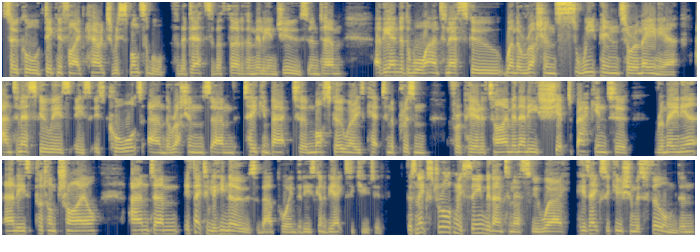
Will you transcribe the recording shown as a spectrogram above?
so-called dignified character responsible for the deaths of a third of a million Jews. And um, at the end of the war, Antonescu, when the Russians sweep into Romania, Antonescu is is, is caught, and the Russians um, take him back to Moscow, where he's kept in a prison for a period of time, and then he's shipped back into Romania, and he's put on trial. And um, effectively, he knows at that point that he's going to be executed. There's an extraordinary scene with Antonescu where his execution was filmed, and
